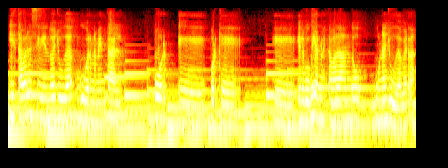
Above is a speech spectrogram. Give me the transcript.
y estaba recibiendo ayuda gubernamental por, eh, porque eh, el gobierno estaba dando una ayuda, ¿verdad?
